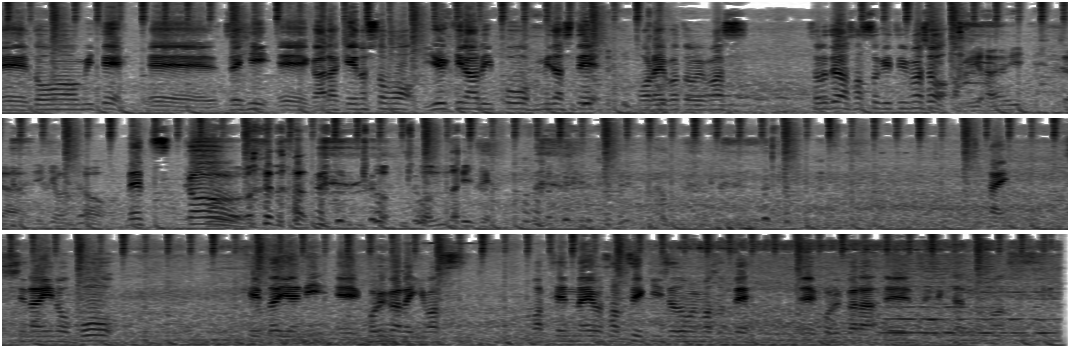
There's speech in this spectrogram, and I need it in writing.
えー、動画を見て、えー、ぜひ、えー、ガラケーの人も勇気のある一歩を踏み出してもらえればと思います。それでは早速行ってみましょう。はいじゃあ行きましょう。レッツゴーの某携帯屋に、えーこれから行きます、まあ、店内は撮影禁止だと思いますので、えーこれから、えーついていきたいと思います。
